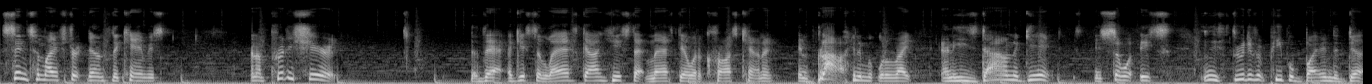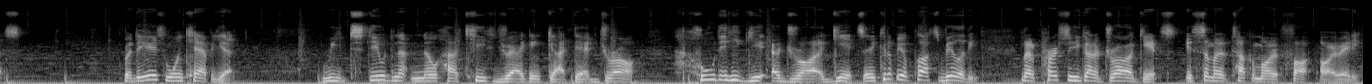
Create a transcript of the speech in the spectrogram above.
sends somebody straight down to the canvas. And I'm pretty sure that against the last guy, he hits that last guy with a cross counter, and blah, hit him with a right, and he's down again. And so it's, it's three different people biting the dust. But there is one caveat we still do not know how Keith Dragon got that draw. Who did he get a draw against? And it could be a possibility that a person he got a draw against is somebody Takamura fought already.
